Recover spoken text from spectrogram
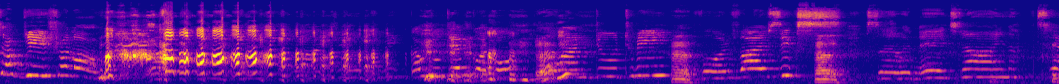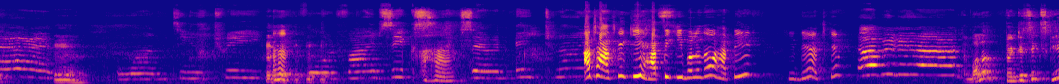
সবজি শোনো One, two, three, four, five, six, seven, eight, nine, ten. One, two, three, four, five, six, seven, eight, nine. আচ্ছা আজকে কি হ্যাপি কি বলে দাও হ্যাপি কি দে আজকে বলো 26 কি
